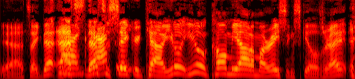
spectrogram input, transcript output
yeah, it's like that. Yeah, That's that's a sacred cow. You don't you don't call me out on my racing skills, right?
